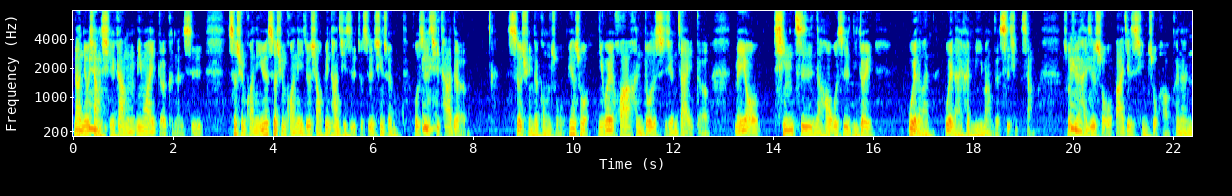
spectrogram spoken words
那你又想斜杠另外一个可能是社群管理，因为社群管理就是小编，他其实就是薪水或是其他的社群的工作。比如说，你会花很多的时间在一个没有薪资，然后或是你对未来未来很迷茫的事情上。所以，我觉得还是说把一件事情做好。可能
